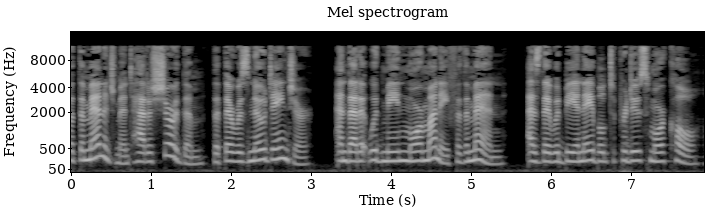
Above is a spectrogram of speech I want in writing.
but the management had assured them that there was no danger, and that it would mean more money for the men, as they would be enabled to produce more coal.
